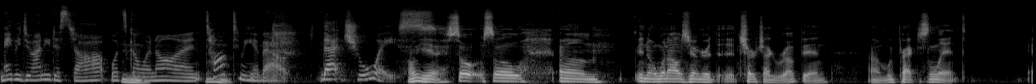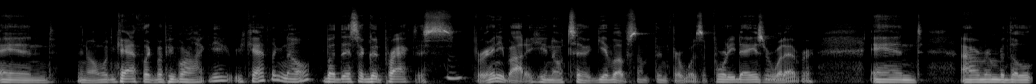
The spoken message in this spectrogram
maybe do I need to stop? What's going on? Talk to me about that choice. Mm-hmm. Oh yeah. So so um, you know, when I was younger, at the church I grew up in, um, we practiced Lent, and you know, I wasn't Catholic, but people are like, "Yeah, you're Catholic?" No, but it's a good practice for anybody, you know, to give up something for was it 40 days or whatever. And I remember the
